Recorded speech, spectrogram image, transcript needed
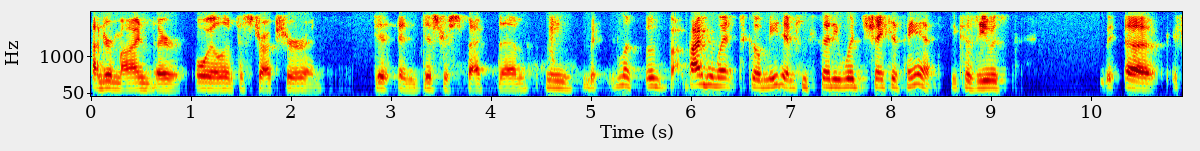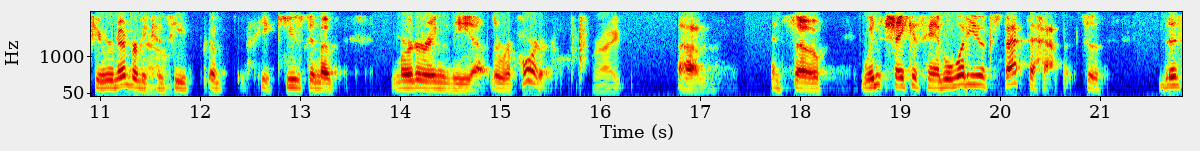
undermine their oil infrastructure and and disrespect them. I mean, look, when Biden went to go meet him, he said he wouldn't shake his hand because he was, uh, if you remember, because he uh, he accused him of murdering the uh, the reporter. Right. Um, and so wouldn't shake his hand. Well, what do you expect to happen? So this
